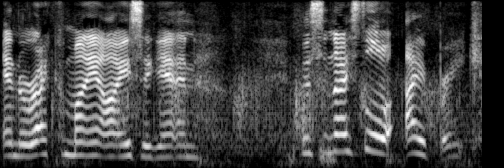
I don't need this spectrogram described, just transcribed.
and wreck my eyes again. It was a nice little eye break.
